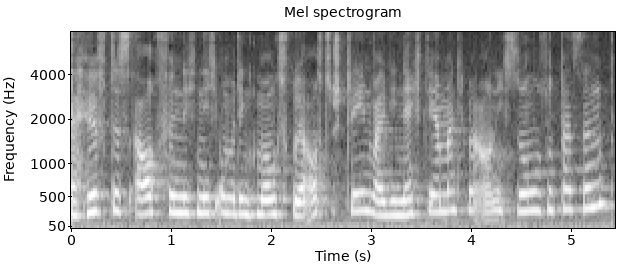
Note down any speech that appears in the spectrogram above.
Da hilft es auch, finde ich, nicht unbedingt morgens früher aufzustehen, weil die Nächte ja manchmal auch nicht so super sind.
